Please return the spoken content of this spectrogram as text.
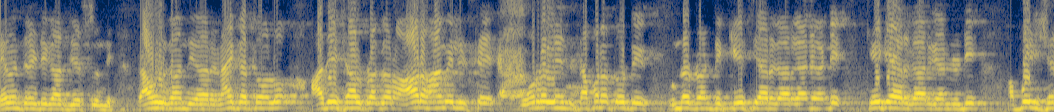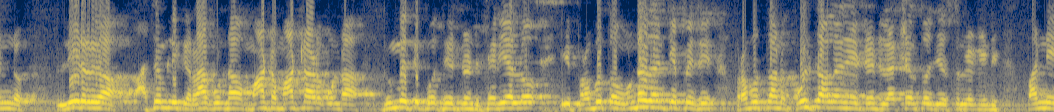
రేవంత్ రెడ్డి గారు చేస్తుంది. రాహుల్ గాంధీ గారి నాయకత్వంలో ఆదేశాల ప్రకారం ఆరు హామీలు ఇస్తే ఊర్రలేని తపనతోటి ఉన్నటువంటి కేసీఆర్ గారు కానివ్వండి కేటీఆర్ గారు కానివ్వండి అపోజిషన్ లీడర్గా అసెంబ్లీకి రాకుండా మాట మాట్లాడకుండా దుమ్మెత్తి పోసేటువంటి చర్యల్లో ఈ ప్రభుత్వం ఉండదని చెప్పేసి ప్రభుత్వాన్ని కూల్చాలనేటువంటి లక్ష్యంతో చేస్తున్నటువంటి పని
